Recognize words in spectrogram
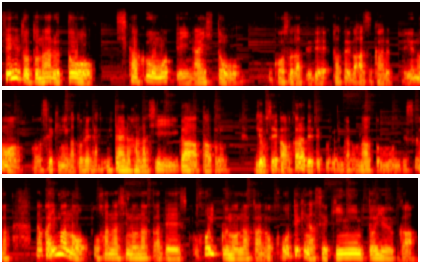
制度となると、資格を持っていない人を子育てで例えば預かるっていうのは責任が取れないみたいな話が多分行政側から出てくるんだろうなと思うんですが、なんか今のお話の中で、保育の中の公的な責任というか、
